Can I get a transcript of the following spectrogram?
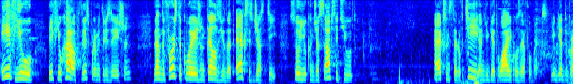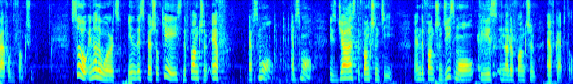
if you, if you have this parameterization, then the first equation tells you that x is just t. So you can just substitute x instead of t, and you get y equals f of x. You get the graph of the function. So in other words, in this special case, the function f, f small, f small, is just the function t. And the function g small is another function f capital.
